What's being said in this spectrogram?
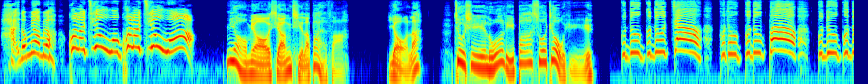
海盗妙妙，快来救我，快来救我！妙妙想起了办法，有了。就是啰里吧嗦咒语，咕嘟咕嘟叫，咕嘟咕嘟泡，咕嘟咕嘟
